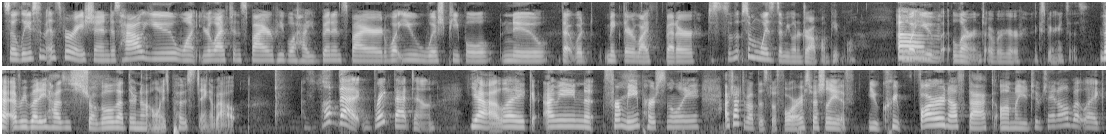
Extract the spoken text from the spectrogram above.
So leave some inspiration, just how you want your life to inspire people, how you've been inspired, what you wish people knew that would make their life better. Just some, some wisdom you want to drop on people. From what Um, you've learned over your experiences. That everybody has a struggle that they're not always posting about. I love that. Break that down. Yeah, like I mean, for me personally, I've talked about this before, especially if you creep far enough back on my YouTube channel, but like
